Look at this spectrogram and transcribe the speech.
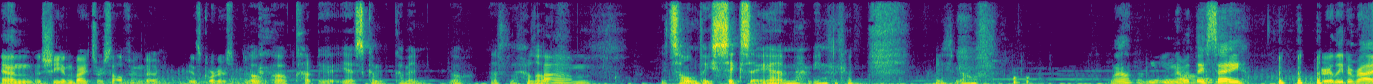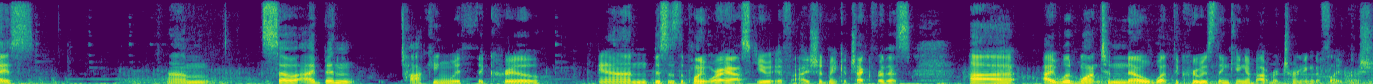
and she invites herself into his quarters. Oh, oh, come, yes, come, come in. Oh, uh, hello. Um, it's only six a.m. I mean, you know. Well, you know what they say, early to rise. Um, so I've been talking with the crew, and this is the point where I ask you if I should make a check for this. Uh, I would want to know what the crew is thinking about returning to Flaebrush.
